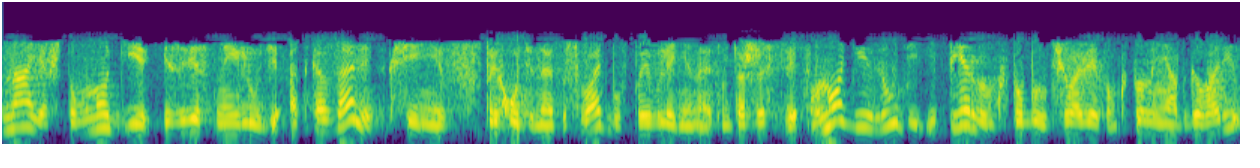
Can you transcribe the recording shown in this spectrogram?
зная, что многие известные люди отказали Ксении в приходе на эту свадьбу, в появлении на этом торжестве, многие люди, и первым, кто был человеком, кто меня отговорил,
